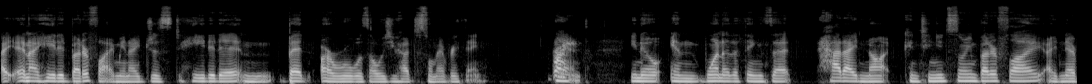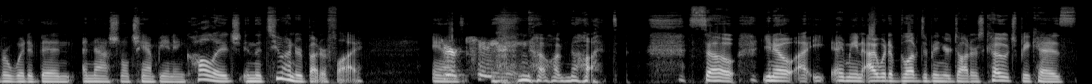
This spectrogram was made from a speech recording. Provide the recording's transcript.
I, and I hated Butterfly. I mean, I just hated it. And but our rule was always you had to swim everything. Right. And, you know, and one of the things that had I not continued swimming butterfly, I never would have been a national champion in college in the 200 butterfly. And You're kidding me. no, I'm not. So, you know, I, I mean, I would have loved to have been your daughter's coach because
